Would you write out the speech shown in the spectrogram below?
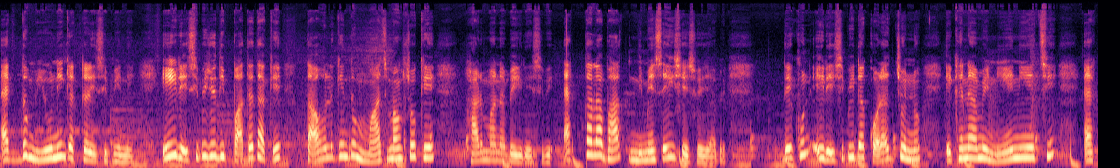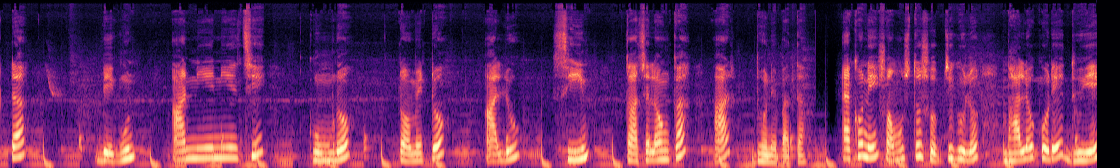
একদম ইউনিক একটা রেসিপি নিয়ে। এই রেসিপি যদি পাতে থাকে, তাহলে কিন্তু মাছ মাংসকে হার মানাবে এই রেসিপি একতলা ভাত নিমেষেই শেষ হয়ে যাবে। দেখুন, এই রেসিপিটা করার জন্য এখানে আমি নিয়ে নিয়েছি একটা বেগুন, আর নিয়ে নিয়েছি কুমড়ো, টমেটো, আলু সিম, কাঁচা লঙ্কা আর ধনেপাতা এখন এই সমস্ত সবজিগুলো ভালো করে ধুয়ে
